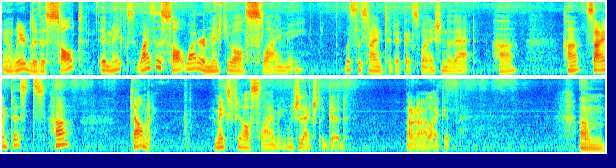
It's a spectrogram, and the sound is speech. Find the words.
And weirdly, the salt it makes why does the salt water make you all slimy? What's the scientific explanation to that? Huh? Huh? Scientists? Huh? Tell me. It makes you feel all slimy, which is actually good. I don't know, I like it. Um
